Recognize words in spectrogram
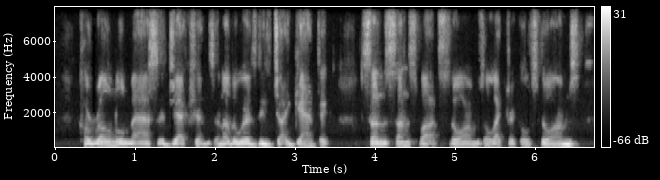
coronal mass ejections. In other words, these gigantic sun sunspot storms, electrical storms.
